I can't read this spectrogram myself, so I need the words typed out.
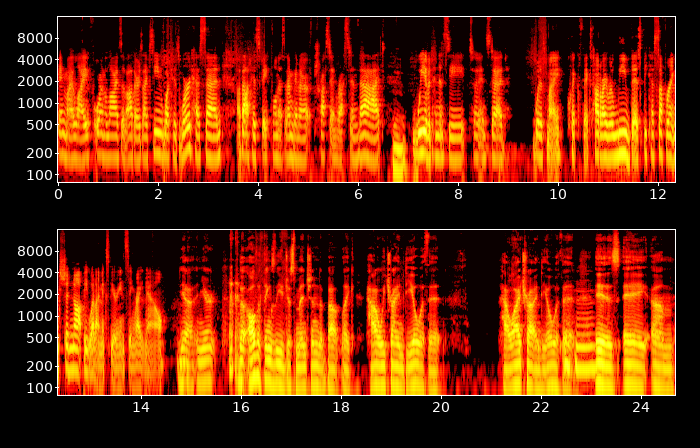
in my life or in the lives of others. I've seen what his word has said about his faithfulness, and I'm going to trust and rest in that. We have a tendency to instead what is my quick fix? How do i relieve this? Because suffering should not be what i'm experiencing right now. Yeah, and you're the all the things that you just mentioned about like how we try and deal with it, how I try and deal with it is a um,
